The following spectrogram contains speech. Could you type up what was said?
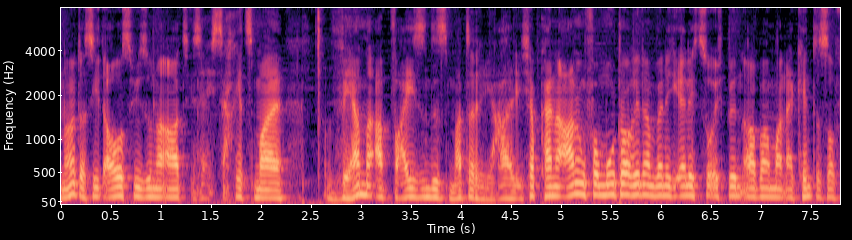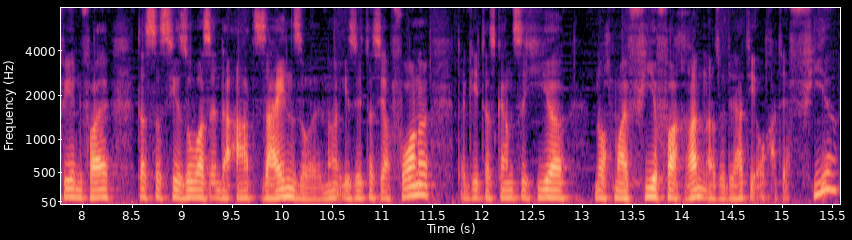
Ne, das sieht aus wie so eine Art, ich sag jetzt mal, wärmeabweisendes Material. Ich habe keine Ahnung von Motorrädern, wenn ich ehrlich zu euch bin, aber man erkennt es auf jeden Fall, dass das hier sowas in der Art sein soll. Ne? Ihr seht das ja vorne, da geht das Ganze hier nochmal vierfach ran. Also der hat die auch, hat er vier?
